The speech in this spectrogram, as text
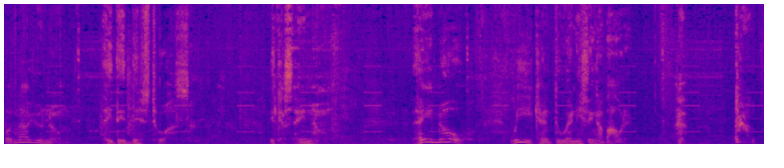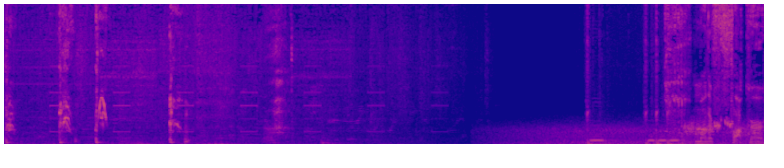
But now you know. They did this to us. Because they know. They know we can't do anything about it. Motherfucker.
